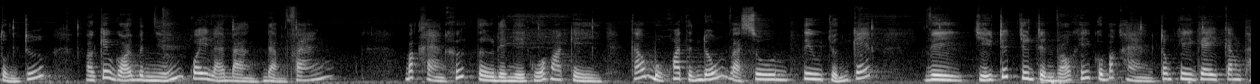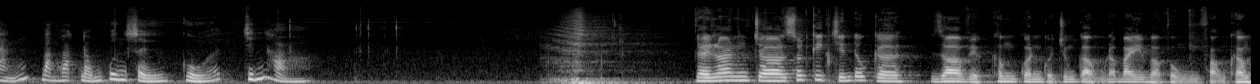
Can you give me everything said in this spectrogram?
tuần trước và kêu gọi Bình Nhưỡng quay lại bàn đàm phán. Bắc Hàn khước từ đề nghị của Hoa Kỳ cáo buộc Hoa Tịnh Đốn và Seoul tiêu chuẩn kép vì chỉ trích chương trình võ khí của Bắc Hàn trong khi gây căng thẳng bằng hoạt động quân sự của chính họ. Đài Loan cho xuất kích chiến đấu cơ do việc không quân của Trung Cộng đã bay vào vùng phòng không.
